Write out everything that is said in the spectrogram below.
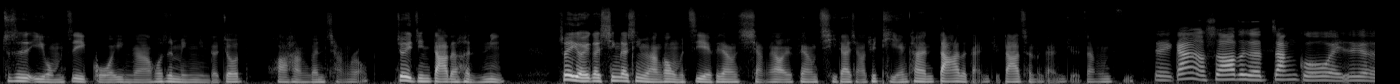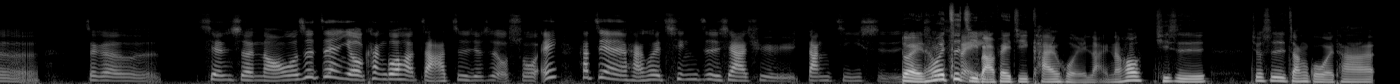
就是以我们自己国营啊或是民营的，就华航跟长荣就已经搭得很腻，所以有一个新的星宇航空，我们自己也非常想要，也非常期待，想要去体验看看搭的感觉、搭乘的感觉这样子。对，刚刚有说到这个张国伟这个这个先生哦，我是之前有看过他杂志，就是有说，诶，他之前还会亲自下去当机师，对，他会自己把飞机开回来，然后其实就是张国伟他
